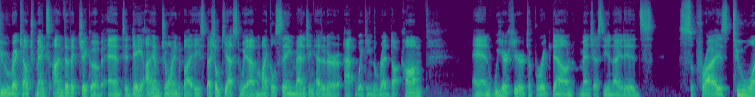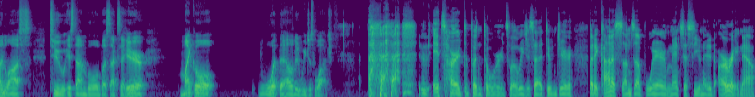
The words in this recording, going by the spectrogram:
To Red Couch Manx. I'm Vivek Jacob, and today I am joined by a special guest. We have Michael Singh, managing editor at wakingthered.com, and we are here to break down Manchester United's surprise 2 1 loss to Istanbul Basaksehir. Michael, what the hell did we just watch? it's hard to put into words what we just had to endure, but it kind of sums up where Manchester United are right now.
